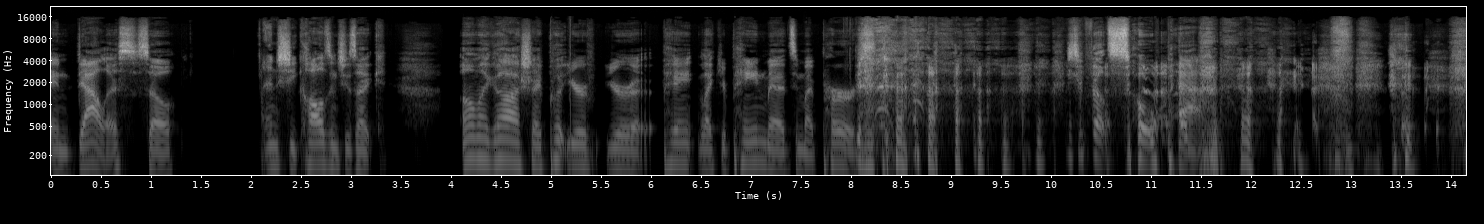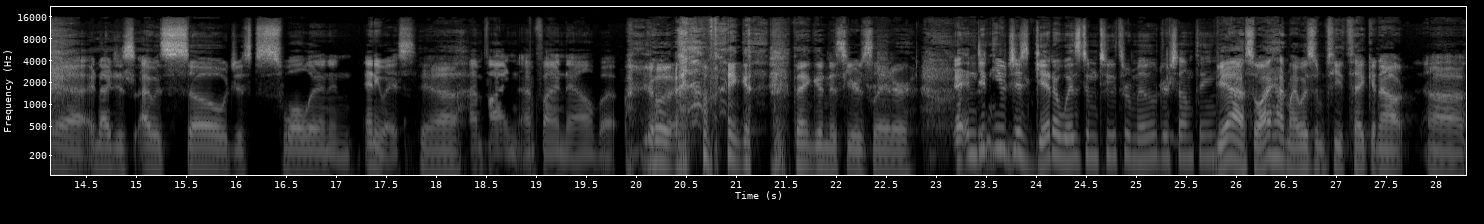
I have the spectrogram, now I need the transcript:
in Dallas. So and she calls and she's like oh my gosh i put your your uh, pain like your pain meds in my purse she felt so bad. Yeah and i just i was so just swollen and anyways yeah. I'm fine i'm fine now but thank, thank goodness years later. And didn't you just get a wisdom tooth removed or something? Yeah so i had my wisdom teeth taken out uh,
